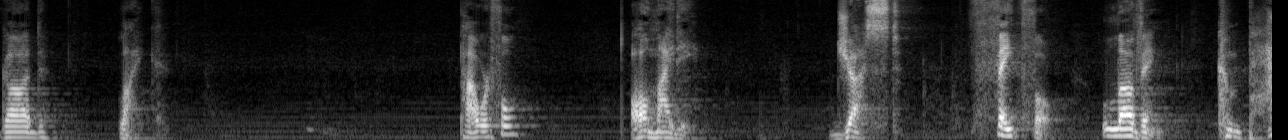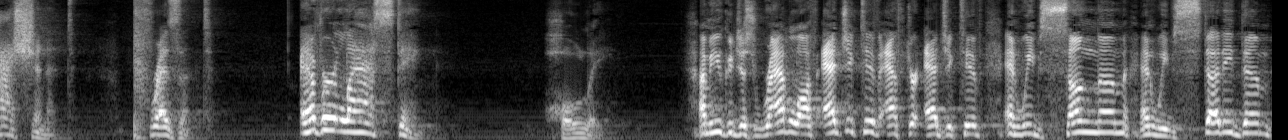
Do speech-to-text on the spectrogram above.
God like? Powerful, almighty, just, faithful, loving, compassionate, present, everlasting, holy. I mean, you could just rattle off adjective after adjective, and we've sung them and we've studied them.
